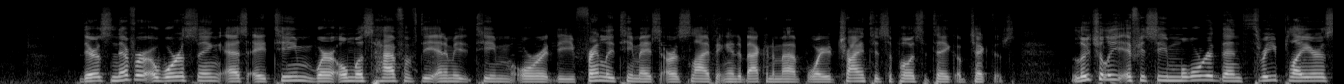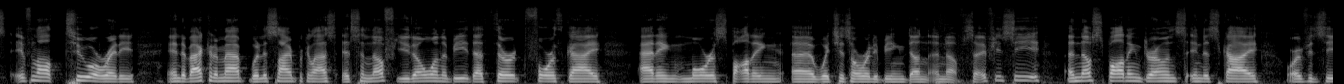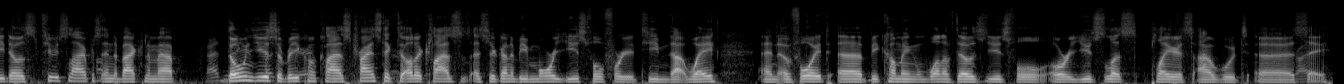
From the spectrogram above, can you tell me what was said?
There's never a worse thing as a team where almost half of the enemy team or the friendly teammates are sniping in the back of the map where you're trying to supposed to take objectives. Literally, if you see more than three players, if not two already, in the back of the map with a sniper class, it's enough. You don't want to be that third, fourth guy adding more spotting, uh, which is already being done enough. So if you see enough spotting drones in the sky, or if you see those two snipers in the back of the map, don't use the recon class. Try and stick to other classes as you're going to be more useful for your team that way. And avoid uh, becoming one of those useful or useless players, I would uh, say.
